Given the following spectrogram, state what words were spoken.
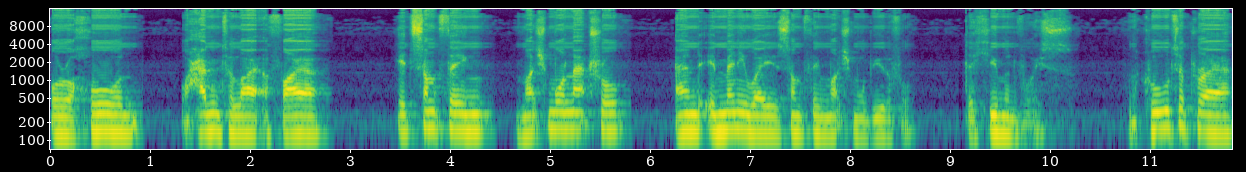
or a horn or having to light a fire. It's something much more natural and in many ways something much more beautiful, the human voice. The call to prayer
